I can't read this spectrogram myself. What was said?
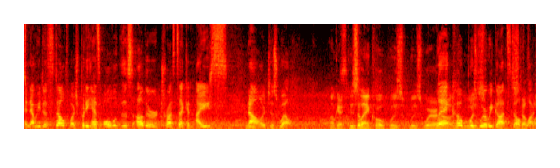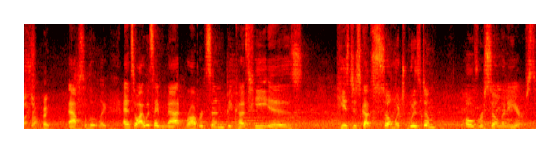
and now he does Stealth Watch. But he has all of this other TrustSec and ISE knowledge as well. Okay. Because So- Lancope was was where Lancope uh, was where we got Stealth, Watch, from. Right. Absolutely. And so I would say Matt Robertson because he is, he's just got so much wisdom over so many years.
